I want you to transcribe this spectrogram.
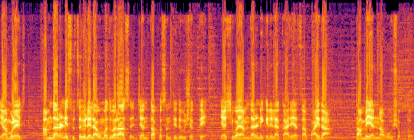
यामुळेच आमदारांनी सुचविलेल्या उमेदवारास जनता पसंती देऊ शकते. याशिवाय आमदारांनी केलेल्या कार्याचा फायदा तांबे यांना होऊ शकतो.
